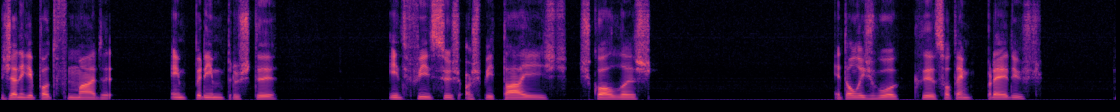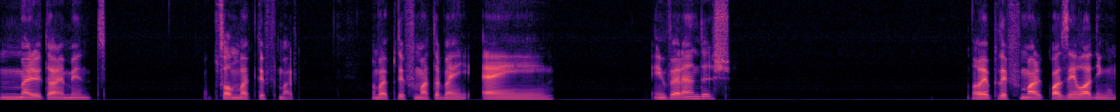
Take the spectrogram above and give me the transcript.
já ninguém pode fumar em perímetros de edifícios, hospitais, escolas. Então Lisboa, que só tem prédios, maioritariamente o pessoal não vai poder fumar. Não vai poder fumar também em, em varandas. Não vai poder fumar quase em lado nenhum.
